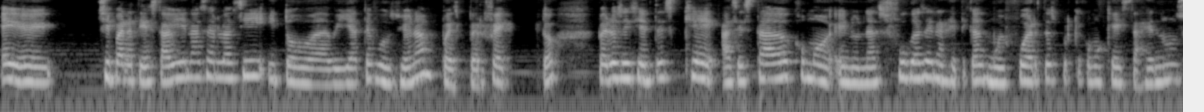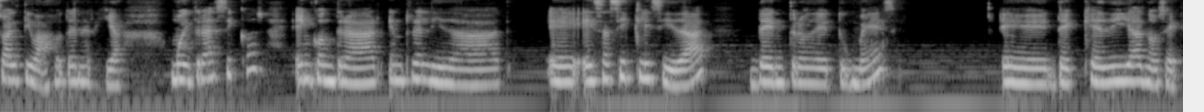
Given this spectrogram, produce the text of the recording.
eh, si para ti está bien hacerlo así y todavía te funciona, pues perfecto pero si sientes que has estado como en unas fugas energéticas muy fuertes porque como que estás en unos altibajos de energía muy drásticos, encontrar en realidad eh, esa ciclicidad dentro de tu mes, eh, de qué días, no sé,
